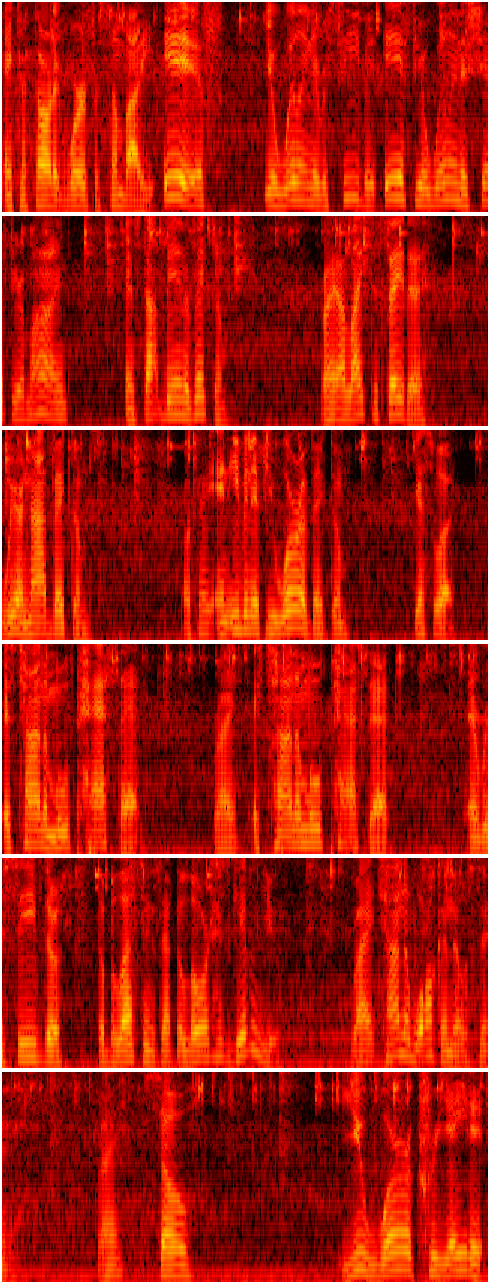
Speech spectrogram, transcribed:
and cathartic word for somebody if you're willing to receive it, if you're willing to shift your mind and stop being a victim, right? I like to say that we are not victims, okay? And even if you were a victim, guess what? It's time to move past that, right? It's time to move past that and receive the, the blessings that the Lord has given you, right? Time to walk in those things, right? So you were created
